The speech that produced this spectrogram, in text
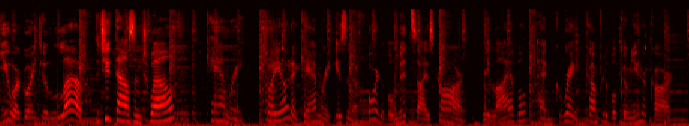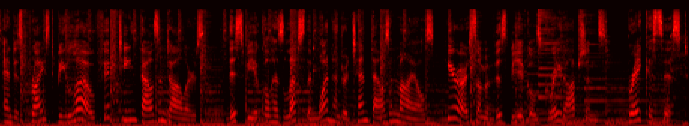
You are going to love the 2012 Camry. Toyota Camry is an affordable midsize car, reliable and great comfortable commuter car, and is priced below $15,000. This vehicle has less than 110,000 miles. Here are some of this vehicle's great options. Brake assist,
